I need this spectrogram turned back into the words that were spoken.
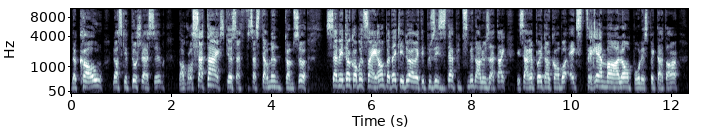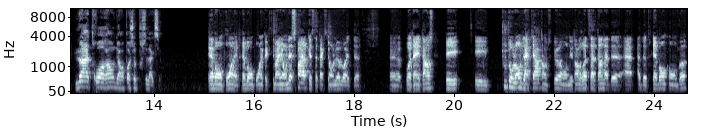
de KO lorsqu'ils touchent la cible. Donc, on s'attend à ce que ça, se termine comme ça. Si ça avait été un combat de cinq rounds, peut-être que les deux auraient été plus hésitants, plus timides dans leurs attaques et ça aurait pu être un combat extrêmement long pour les spectateurs. Là, à trois rounds, ils n'auront pas de pousser l'action. Très bon point, très bon point, effectivement. Et on espère que cette action-là va être, euh, intense. Et, tout au long de la carte, en tout cas, on est en droit de s'attendre à, de, très bons combats.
